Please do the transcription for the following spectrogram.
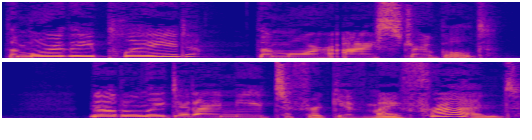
The more they played, the more I struggled. Not only did I need to forgive my friend,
